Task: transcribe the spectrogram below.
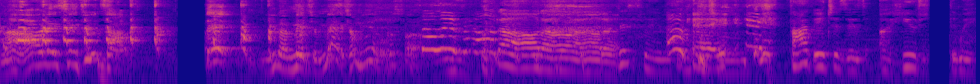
Nah, all that shit you talk. That, you done mentioned Max. I'm here. What's up? So listen, hold on, hold on, hold on, hold on. This man. is Okay. Five inches is a huge to me.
